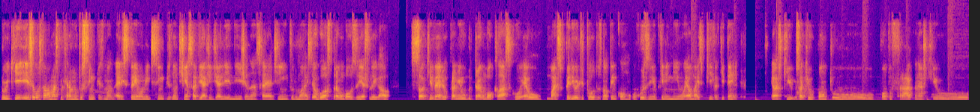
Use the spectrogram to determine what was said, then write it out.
Porque esse eu gostava mais porque era muito simples, mano. Era extremamente simples. Não tinha essa viagem de alienígena, Saiyajin e tudo mais. Eu gosto do Dragon Ball Z, acho legal. Só que, velho, pra mim o Dragon Ball clássico é o mais superior de todos. Não tem como. O Gokuzinho pequenininho é o mais pica que tem. Eu acho que. Só que o ponto, ponto fraco, né? Acho que o,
